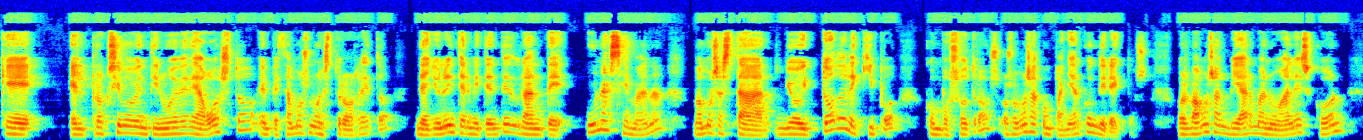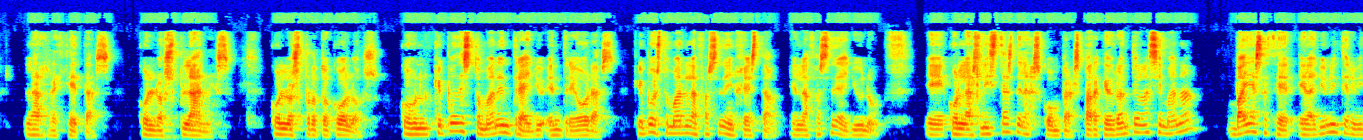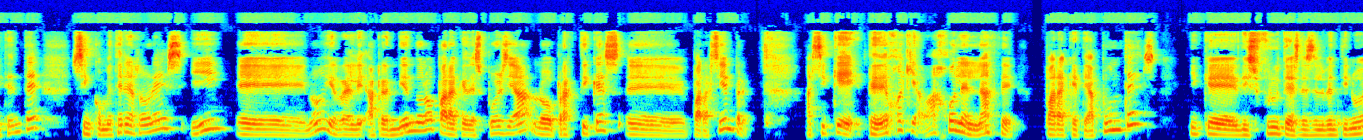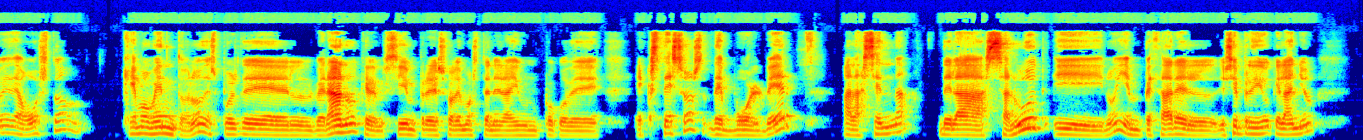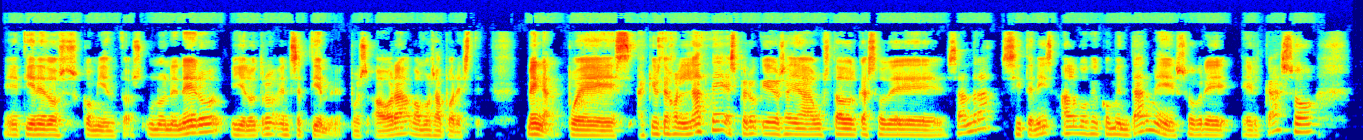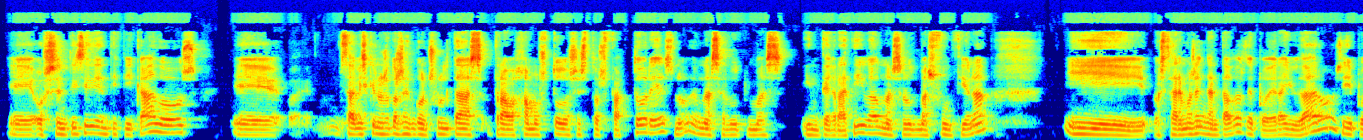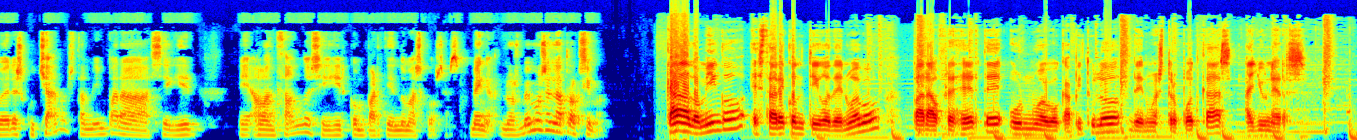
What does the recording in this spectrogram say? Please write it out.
que el próximo 29 de agosto empezamos nuestro reto de ayuno intermitente durante una semana. Vamos a estar yo y todo el equipo con vosotros, os vamos a acompañar con directos. Os vamos a enviar manuales con las recetas, con los planes, con los protocolos, con qué puedes tomar entre, entre horas, qué puedes tomar en la fase de ingesta, en la fase de ayuno, eh, con las listas de las compras, para que durante una semana vayas a hacer el ayuno intermitente sin cometer errores y, eh, ¿no? y aprendiéndolo para que después ya lo practiques eh, para siempre. Así que te dejo aquí abajo el enlace para que te apuntes y que disfrutes desde el 29 de agosto. Qué momento, ¿no? Después del verano, que siempre solemos tener ahí un poco de excesos, de volver a la senda de la salud y, ¿no? y empezar el... Yo siempre digo que el año eh, tiene dos comienzos, uno en enero y el otro en septiembre. Pues ahora vamos a por este. Venga, pues aquí os dejo el enlace. Espero que os haya gustado el caso de Sandra. Si tenéis algo que comentarme sobre el caso, eh, os sentís identificados, eh, sabéis que nosotros en consultas trabajamos todos estos factores, ¿no? De una salud más integrativa, una salud más funcional. Y estaremos encantados de poder ayudaros y poder escucharos también para seguir eh, avanzando y seguir compartiendo más cosas. Venga, nos vemos en la próxima. Cada domingo estaré contigo de nuevo para ofrecerte un nuevo capítulo de nuestro podcast Ayuners.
